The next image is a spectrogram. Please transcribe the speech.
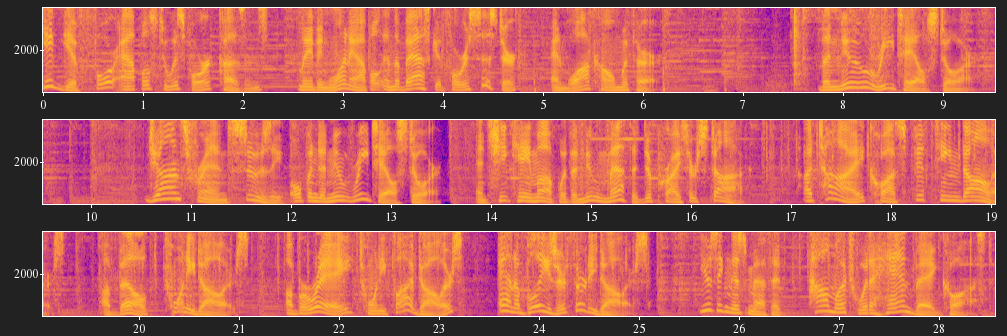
He'd give four apples to his four cousins, leaving one apple in the basket for his sister, and walk home with her. The new retail store. John's friend Susie opened a new retail store, and she came up with a new method to price her stock. A tie costs $15, a belt $20, a beret $25, and a blazer $30. Using this method, how much would a handbag cost?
